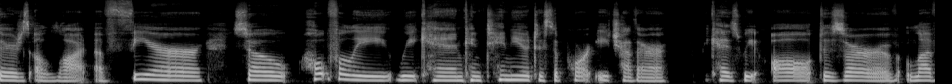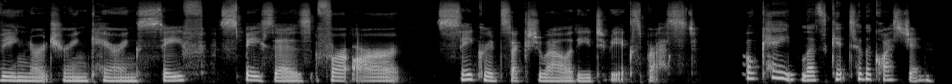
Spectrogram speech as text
There's a lot of fear. So hopefully we can continue to support each other because we all deserve loving, nurturing, caring, safe spaces for our sacred sexuality to be expressed. Okay, let's get to the question.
